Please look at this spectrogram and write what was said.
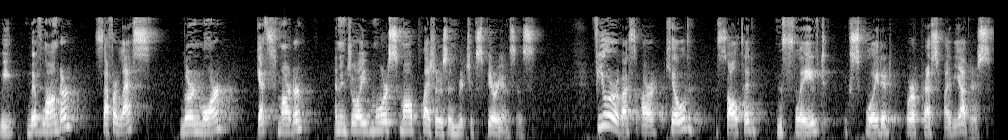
We live longer, suffer less, learn more, get smarter, and enjoy more small pleasures and rich experiences. Fewer of us are killed, assaulted, enslaved, exploited, or oppressed by the others.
